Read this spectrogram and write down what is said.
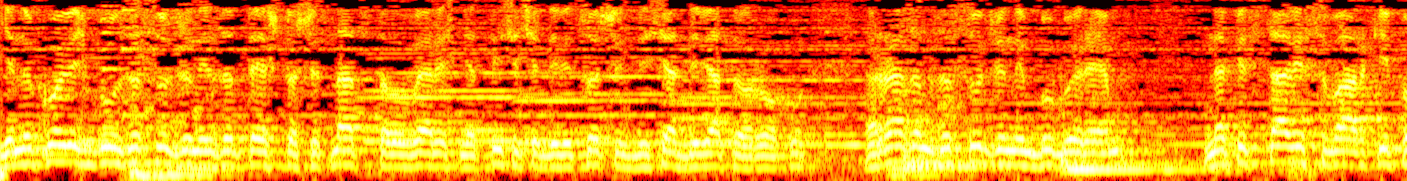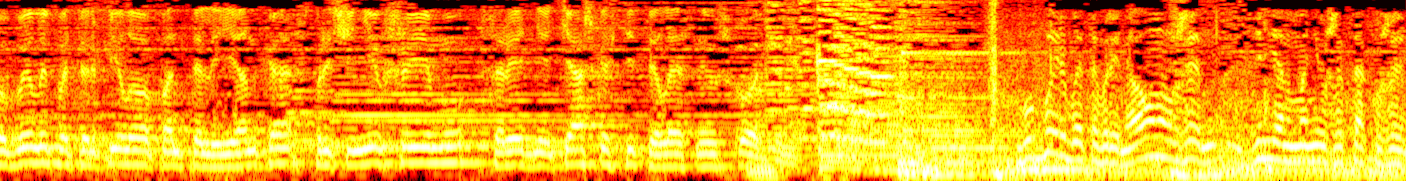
Янукович був засуджений за те, що 16 вересня 1969 року разом з засудженим Бубирем на підставі сварки побили потерпілого Пантелієнка, спричинивши йому середньої тяжкості тілесне ушкодження. Бубырь в это время, а он уже с Демьяном, они уже так уже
